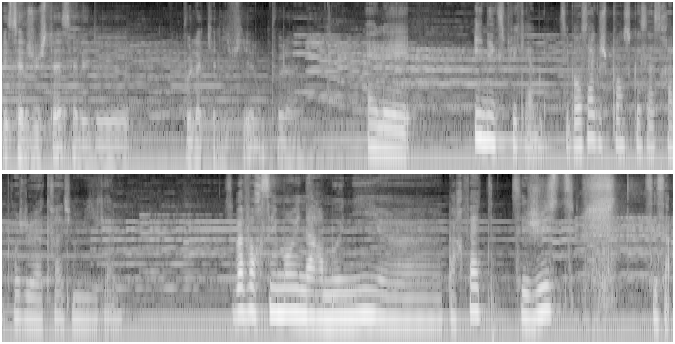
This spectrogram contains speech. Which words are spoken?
Et cette justesse, elle est de. On peut la qualifier, on peut la. Elle est inexplicable. C'est pour ça que je pense que ça se rapproche de la création musicale. C'est pas forcément une harmonie euh, parfaite, c'est juste. C'est ça.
